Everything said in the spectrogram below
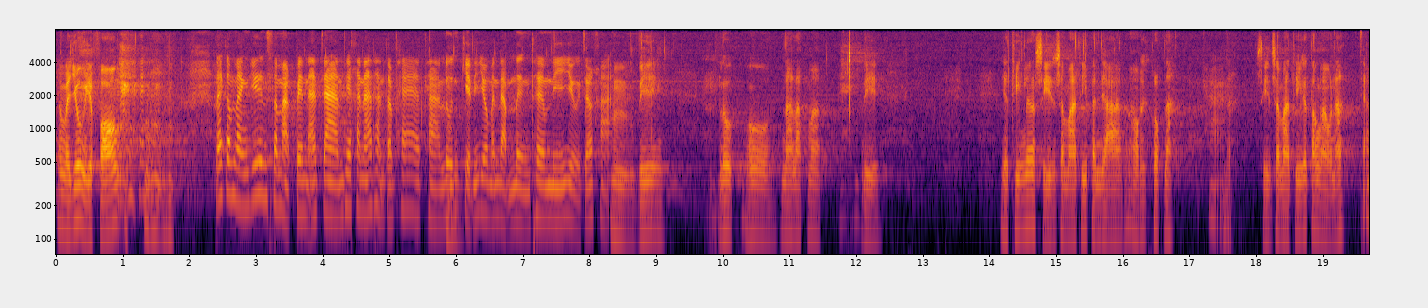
ถ้ามายุ่งอย่าฟ้อง และกำลังยื่นสมัครเป็นอาจารย์ที่คณะทันตแพทย์ค่ะลุ้นเกียรตินิยมอันดับหนึ่งเทอมนี้อยู่เจ้าค่ะ อืมดีลูกโอ้น่ารักมาก ดี อย่าทิ้งเรื่องศีลสมาธิปัญญาเอาให้ครบนะค่ะ ศีลสมาธิก็ต้องเอานะเจ้า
